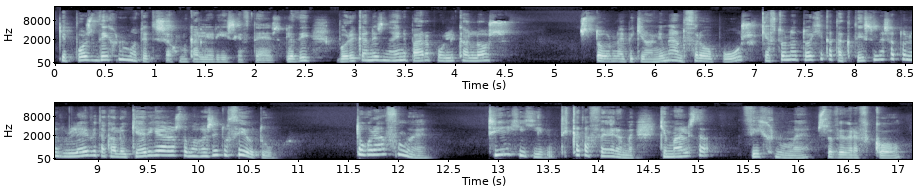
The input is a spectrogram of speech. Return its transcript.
Και πώς δείχνουμε ότι τις έχουμε καλλιεργήσει αυτές. Δηλαδή, μπορεί κανείς να είναι πάρα πολύ καλός στο να επικοινωνεί με ανθρώπους και αυτό να το έχει κατακτήσει μέσα από το να δουλεύει τα καλοκαίρια στο μαγαζί του θείου του. Το γράφουμε. Τι έχει γίνει, τι καταφέραμε. Και μάλιστα δείχνουμε στο βιογραφικό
